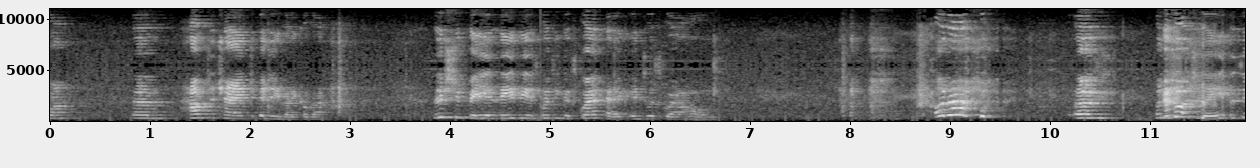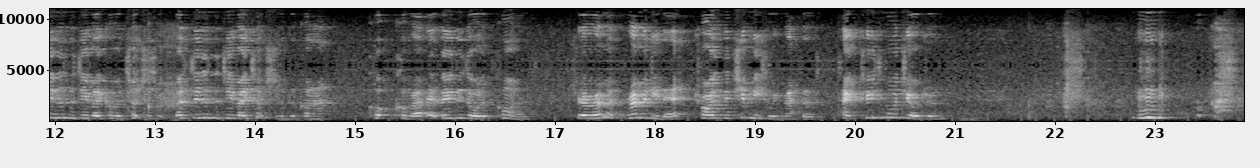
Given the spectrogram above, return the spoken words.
one. Um, how to change a duvet cover. This should be as easy as putting a square peg into a square hole. Oh no! Um, unfortunately, as soon as the duvet cover touches, as soon as the duvet touches the corner, co- cover, it loses all its corners. To rem- remedy this, try the chimney sweep method. Take two small children.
